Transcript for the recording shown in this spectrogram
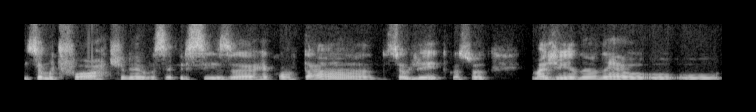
isso é muito forte, né? Você precisa recontar do seu jeito, com a sua. Imagina, né? O, o,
